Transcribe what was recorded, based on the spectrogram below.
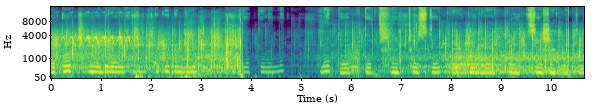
А тут ну, біля такий там біля килими. Ми тут, тут чи- чисто ці шахматні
